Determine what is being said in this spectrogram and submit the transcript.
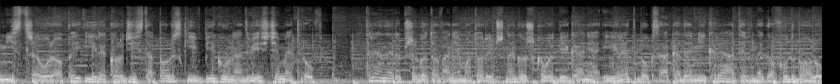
mistrz Europy i rekordzista Polski w biegu na 200 metrów. Trener przygotowania motorycznego Szkoły Biegania i Redbox Akademii Kreatywnego Futbolu.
